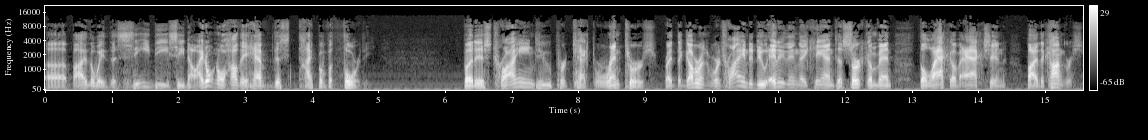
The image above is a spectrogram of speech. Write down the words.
Uh, by the way, the CDC, now I don't know how they have this type of authority but is trying to protect renters, right? The government, we're trying to do anything they can to circumvent the lack of action by the Congress.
